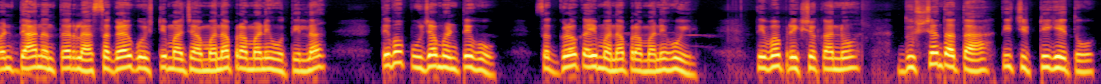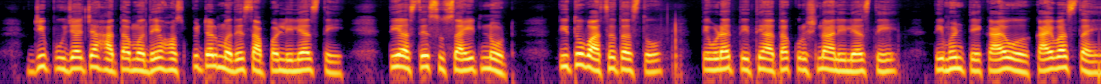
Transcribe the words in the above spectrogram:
पण त्यानंतरला सगळ्या गोष्टी माझ्या मनाप्रमाणे होतील ना? तेव्हा पूजा म्हणते हो सगळं काही मनाप्रमाणे होईल. तेव्हा प्रेक्षकांनो दुष्यंत आता ती चिठ्ठी घेतो जी पूजाच्या हातामध्ये हॉस्पिटलमध्ये सापडलेली असते. ती असते सुसाईड नोट. ती तो वाचत असतो. तेवढ्यात तिथे आता कृष्ण आलेली असते. ती म्हणते काय व काय वाचताय?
